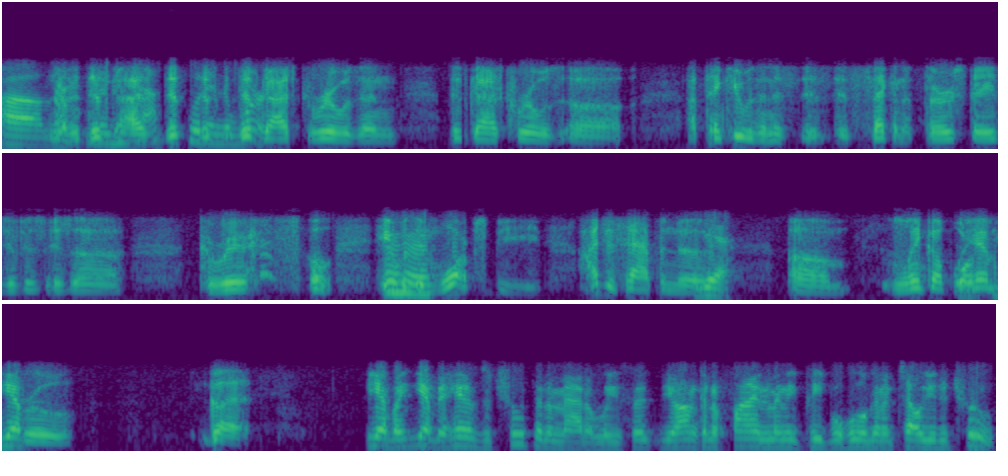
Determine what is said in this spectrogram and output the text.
Um, No, you this know, guy's this this, this guy's career was in this guy's career was uh I think he was in his his, his second or third stage of his his uh career. So he was Mhm. in warp speed. I just happened to Yeah. um link up with Well, him yeah. through go ahead. Yeah, but yeah, but here's the truth of the matter, Lisa. You aren't going to find many people who are going to tell you the truth.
